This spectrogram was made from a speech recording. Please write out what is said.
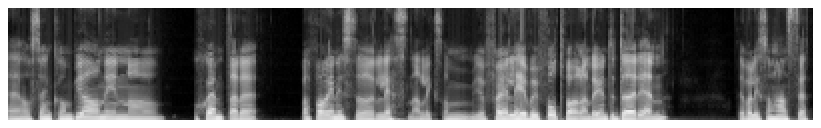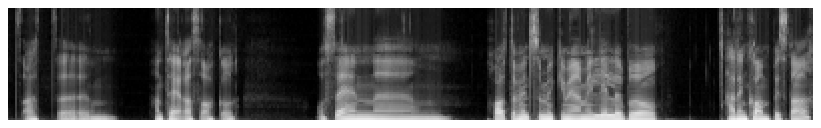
Eh, och Sen kom Björn in och, och skämtade. Varför är ni så ledsna? Liksom? För jag lever ju fortfarande, jag är inte död än. Det var liksom hans sätt att eh, hantera saker. Och Sen eh, pratade vi inte så mycket mer. Min lillebror hade en kompis där.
